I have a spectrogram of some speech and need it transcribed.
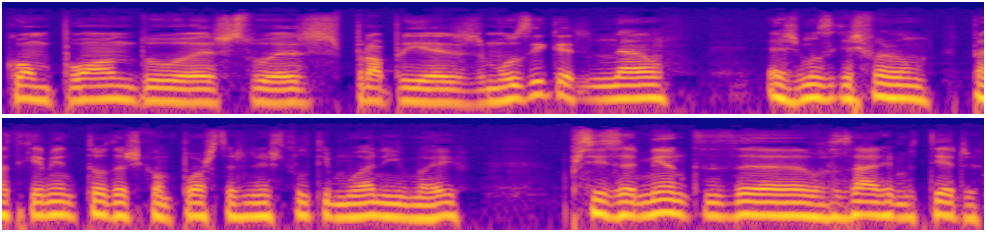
compondo as suas próprias músicas? Não, as músicas foram praticamente todas compostas neste último ano e meio, precisamente da Rosário me ter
